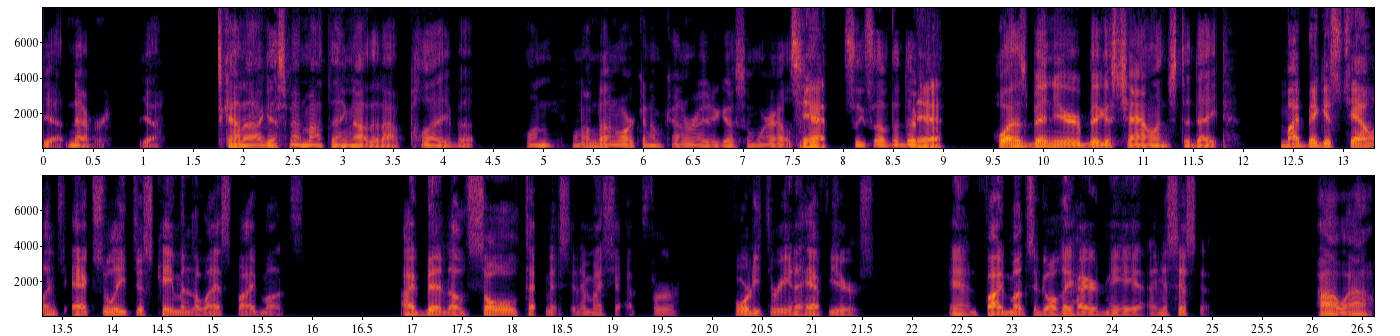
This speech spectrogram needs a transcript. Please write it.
Yeah, never. Yeah. It's kind of, I guess, been my thing. Not that I play, but when when I'm done working, I'm kind of ready to go somewhere else. Yeah. See something different. Yeah. What has been your biggest challenge to date? My biggest challenge actually just came in the last five months. I've been a sole technician in my shop for 43 and a half years. And five months ago, they hired me an assistant. Oh, wow.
